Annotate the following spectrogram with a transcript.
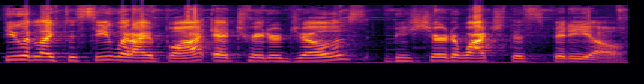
If you would like to see what I bought at Trader Joe's, be sure to watch this video.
